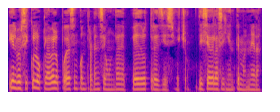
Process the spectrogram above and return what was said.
y el versículo clave lo puedes encontrar en segunda de Pedro 3:18. Dice de la siguiente manera:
